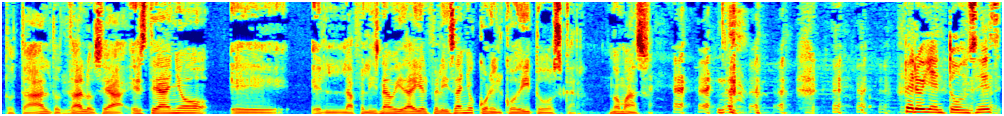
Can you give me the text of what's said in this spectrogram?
total, total. O sea, este año eh, el- la feliz Navidad y el feliz año con el codito, Oscar. No más. Pero y entonces,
